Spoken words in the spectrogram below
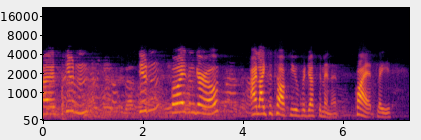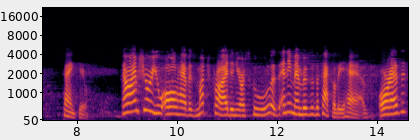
Uh, students, students, boys and girls, I'd like to talk to you for just a minute. Quiet, please. Thank you. Now, I'm sure you all have as much pride in your school as any members of the faculty have, or as its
